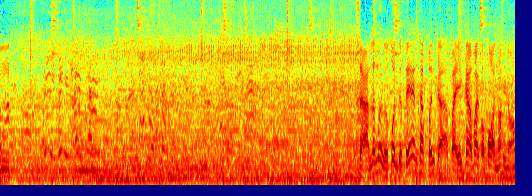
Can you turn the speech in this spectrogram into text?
งศาลหลักเมืองกับคนกับเต็มครับเพิ่นจะไปก้าวไหว้ขอพรเนาะพี่น้อง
